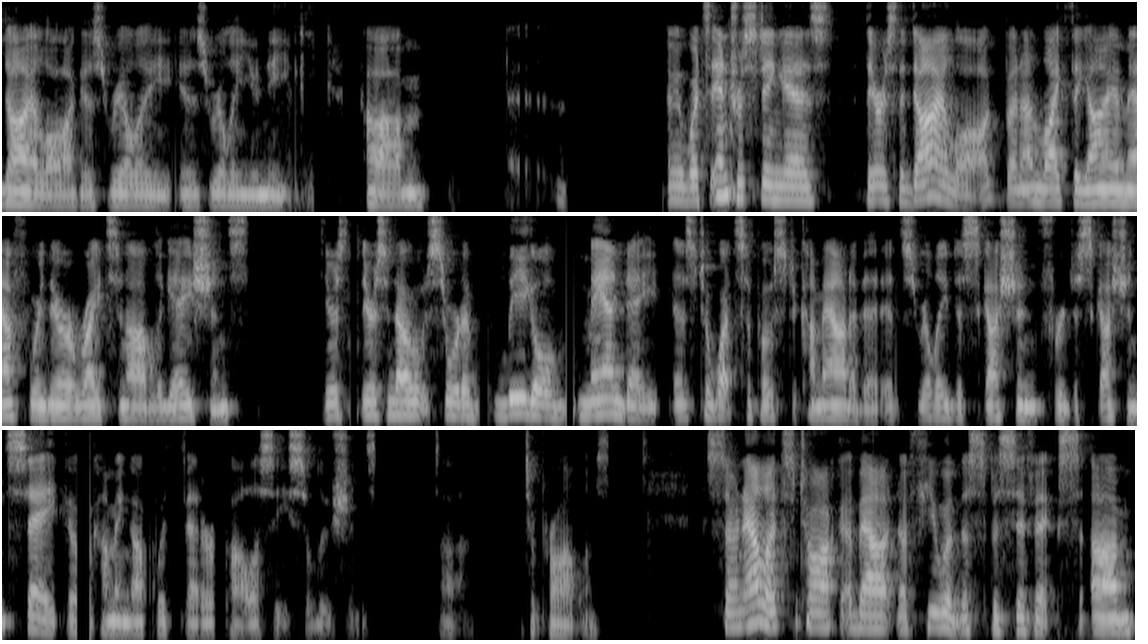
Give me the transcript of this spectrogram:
dialogue is really is really unique. Um, I mean, what's interesting is there's the dialogue, but unlike the IMF, where there are rights and obligations, there's there's no sort of legal mandate as to what's supposed to come out of it. It's really discussion for discussion's sake of coming up with better policy solutions uh, to problems. So now let's talk about a few of the specifics. Um,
